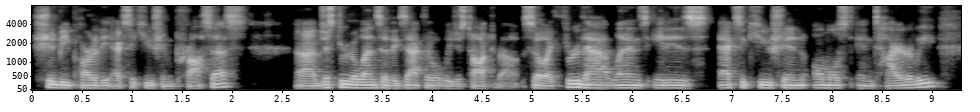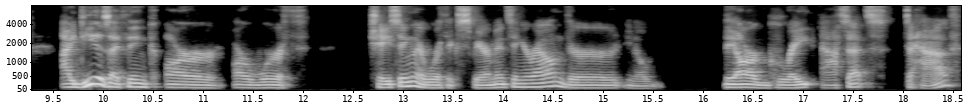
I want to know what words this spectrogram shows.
should be part of the execution process, uh, just through the lens of exactly what we just talked about. So like through that lens, it is execution almost entirely. Ideas, I think, are are worth chasing. They're worth experimenting around. They're you know they are great assets to have.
